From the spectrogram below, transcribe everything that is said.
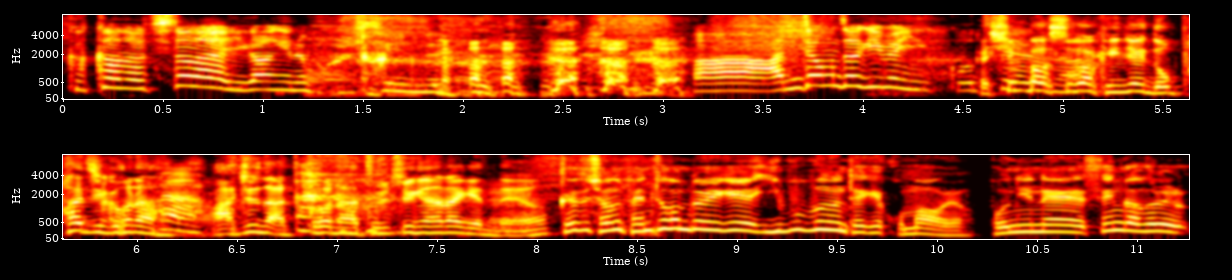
극한으로 치다가 이강인을 볼 수 있는. 아 안정적이면 이- 그러니까 심박수가? 굉장히 높아지거나 네. 아주 낮거나 둘 중에 하나겠네요. 그래서 저는 벤투 감독에게 이 부분은 되게 고마워요. 본인의 생각을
